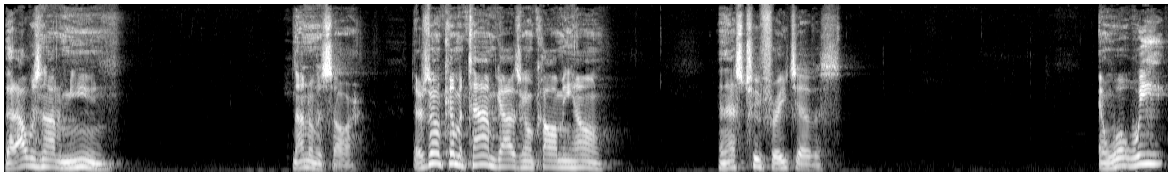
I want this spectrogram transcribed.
that I was not immune. None of us are. There's going to come a time God's going to call me home. And that's true for each of us. And what we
